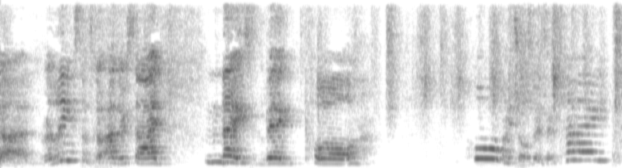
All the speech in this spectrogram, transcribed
Good. Release. Let's go other side. Nice big pull. Oh, my shoulders are tight.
